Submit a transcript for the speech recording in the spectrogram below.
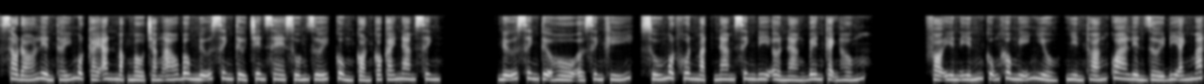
sau đó liền thấy một cái ăn mặc màu trắng áo bông nữ sinh từ trên xe xuống dưới cùng còn có cái nam sinh. Nữ sinh tựa hồ ở sinh khí, xú một khuôn mặt nam sinh đi ở nàng bên cạnh hống. Phó Yên Yến cũng không nghĩ nhiều, nhìn thoáng qua liền rời đi ánh mắt.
